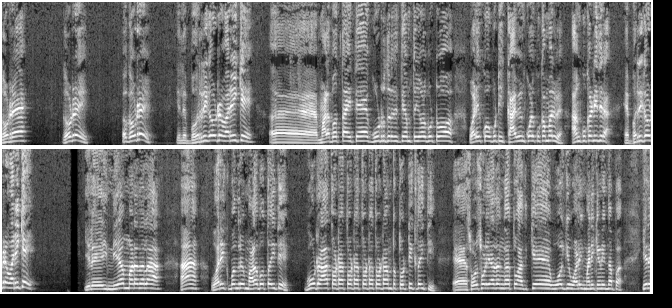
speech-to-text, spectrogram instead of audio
ಗೌಡ್ರೆ? ಗೌಡ್ರಿ? ಓ, ಗೌಡ್ರೆ? ಇಲ್ಲ ಬರ್ರಿ ಗೌಡ್ರೆ ವರೀಕೆ. ಮಳೆ ಬತ್ತೈತೆ ಗೂಡ್ರು ದುರದೈತೆ ಅಂತ ಹೇಳ್ಬಿಟ್ಟು ಒಳಗೆ ಹೋಗ್ಬಿಟ್ಟು ಈ ಕಾವಿನ ಕೋಳಿ ಕುಕ್ಕಂಬಲ್ವೆ ಹಂಗೆ ಕುಕೊಂಡಿದ್ದೀರಾ? ಏ ಬರ್ರಿ ಗೌಡ್ರೆ ವರೀಕೆ. ಇಲ್ಲೇ ಇನ್ನೇನು ಮಾಡೋದಲ್ಲ? ಆ ಹೊರಗೆ ಬಂದರೆ ಮಳೆ ಬತ್ತೈತಿ. ಗೂಡ್ರ ತೋಟ ತೋಟ ತೋಟ ತೋಟ ಅಂತ ತೊಟ್ಟಿಕ್ತೈತಿ. ಏ ಸೊಳ್ ಸೊಳಿ ಆದಂಗಾತು ಅದಕ್ಕೆ ಹೋಗಿ ಒಳಗೆ ಮನೆ ಕೇಳಿದ್ನಪ್ಪ ಇಲ್ಲ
